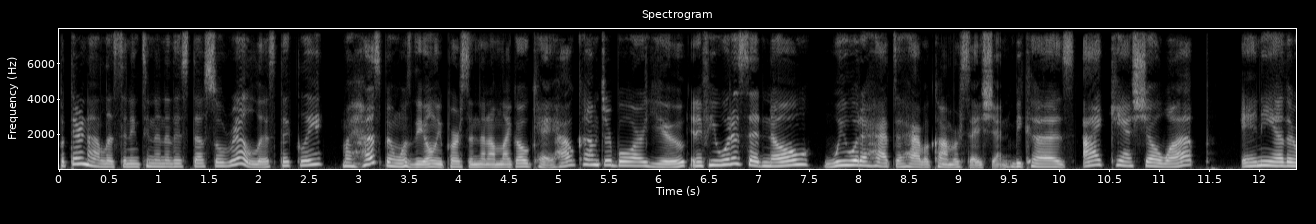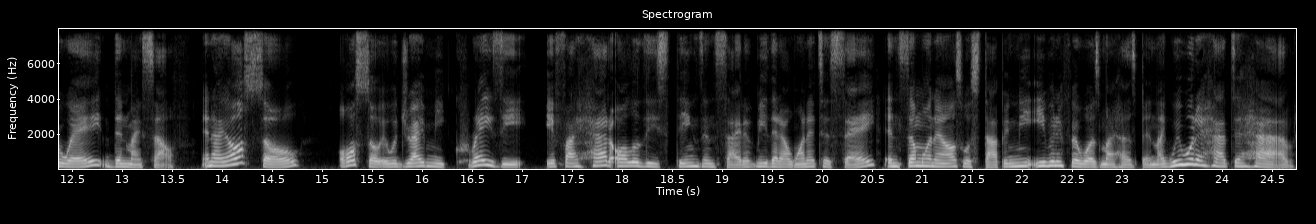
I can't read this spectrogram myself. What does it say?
but they're not listening to none of this stuff. So realistically, my husband was the only person that I'm like, okay, how comfortable are you? And if he would have said no, we would have had to have a conversation because I can't show up any other way than myself. And I also, also, it would drive me crazy if I had all of these things inside of me that I wanted to say and someone else was stopping me, even if it was my husband, like we would have had to have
